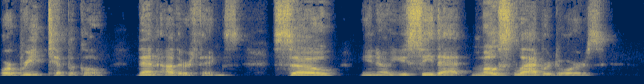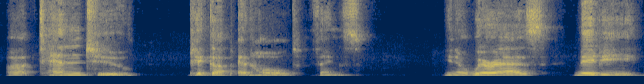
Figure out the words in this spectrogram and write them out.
or breed typical than other things. So, you know, you see that most Labradors uh, tend to pick up and hold things, you know, whereas maybe,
